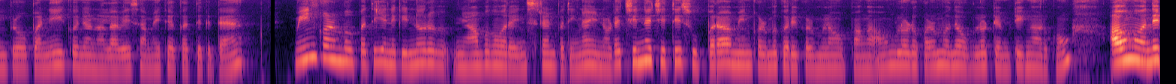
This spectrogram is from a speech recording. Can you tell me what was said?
இம்ப்ரூவ் பண்ணி கொஞ்சம் நல்லாவே சமைக்க கற்றுக்கிட்டேன் மீன் குழம்பு பற்றி எனக்கு இன்னொரு ஞாபகம் வர இன்சிடென்ட் பார்த்திங்கன்னா என்னோட சின்ன சித்தி சூப்பராக மீன் குழம்பு கறி குழம்புலாம் வைப்பாங்க. அவங்களோட குழம்பு வந்து அவ்வளோ டெம்டிங்காக இருக்கும். அவங்க வந்து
